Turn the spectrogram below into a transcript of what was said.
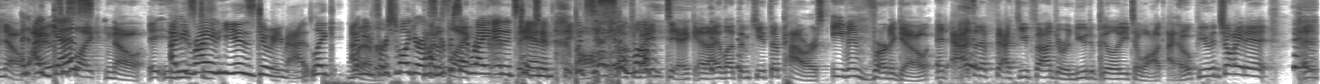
no, I, I, I guess. just like, no. It- I mean, he's just- Ryan, he is doing that. Like, I mean, first of all, you're He's 100 just percent like, right, and it's canon. took- they but all second sucked of all, my dick, and I let them keep their powers, even vertigo. And as an effect, you found your renewed ability to walk. I hope you enjoyed it. And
